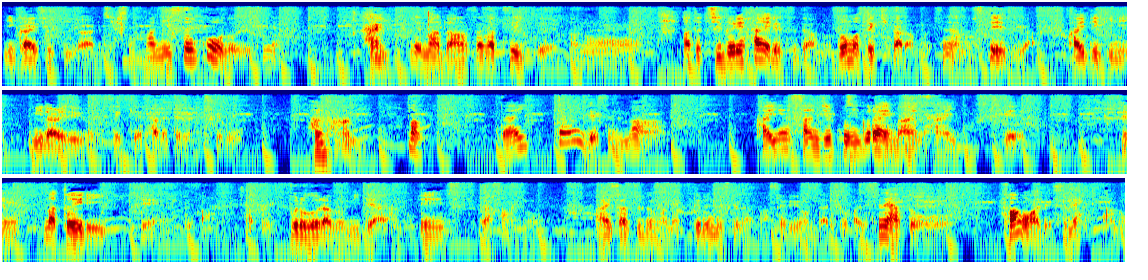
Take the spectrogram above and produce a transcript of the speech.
2階席がありまして、まあ2層コードですね。はい。で、まあ段差がついて、あのーあと千鳥配列で、あの、どの席からもですね、あの、ステージが快適に見られるように設計されてるんですけど、はいはい。まあ、大体ですね、まあ、開演30分ぐらい前に入って、えまあトイレ行ってとか、あとプログラム見て、あの演出家さんの挨拶文が載ってるんですけど、まあ、それ読んだりとかですね、あと、ファンはですね、あの、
